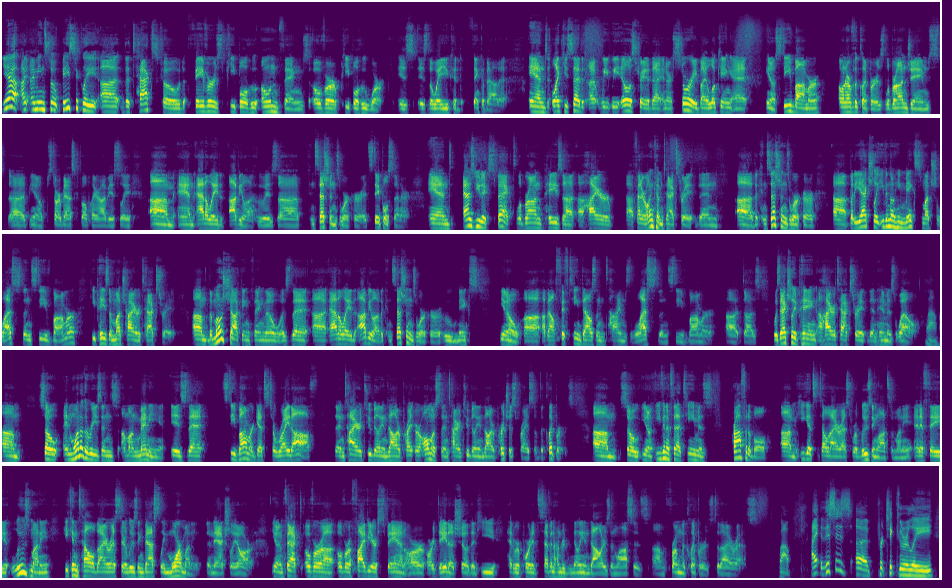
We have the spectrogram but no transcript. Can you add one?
yeah, I, I, mean, so basically, uh, the tax code favors people who own things over people who work. Is is the way you could think about it. And like you said, uh, we we illustrated that in our story by looking at you know Steve Ballmer, owner of the Clippers, LeBron James, uh, you know star basketball player, obviously, um, and Adelaide Avila, who is a concessions worker at Staples Center. And as you'd expect, LeBron pays a, a higher uh, federal income tax rate than uh, the concessions worker. Uh, but he actually, even though he makes much less than Steve Ballmer, he pays a much higher tax rate. Um, the most shocking thing, though, was that uh, Adelaide Avila, the concessions worker, who makes you know uh, about fifteen thousand times less than Steve Ballmer uh, does, was actually paying a higher tax rate than him as well. Wow. Um, so, and one of the reasons among many is that Steve Ballmer gets to write off the entire $2 billion price or almost the entire $2 billion purchase price of the Clippers. Um, so, you know, even if that team is profitable, um, he gets to tell the IRS we're losing lots of money. And if they lose money, he can tell the IRS they're losing vastly more money than they actually are you know, in fact, over a over a five year span, our our data showed that he had reported seven hundred million dollars in losses um, from the Clippers to the IRS. Wow, I this is uh, particularly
